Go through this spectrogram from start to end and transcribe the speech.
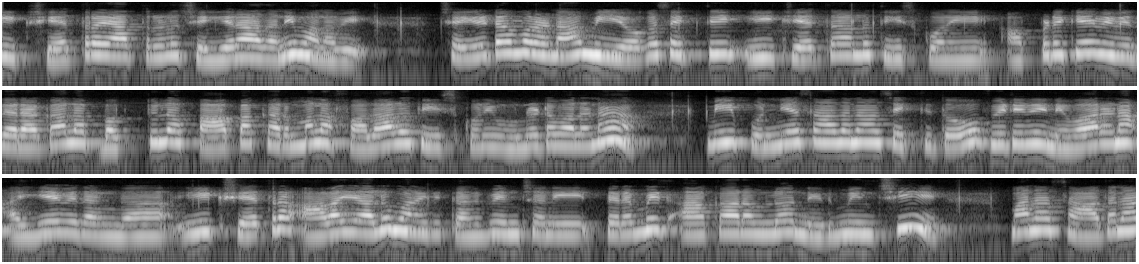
ఈ క్షేత్రయాత్రలు చెయ్యరాదని మనవి. చేయటం వలన మీ యోగశక్తి ఈ క్షేత్రాలు తీసుకొని అప్పటికే వివిధ రకాల భక్తుల పాప కర్మల ఫలాలు తీసుకొని ఉండటం వలన మీ పుణ్య సాధనా శక్తితో వీటిని నివారణ అయ్యే విధంగా ఈ క్షేత్ర ఆలయాలు మనకి కనిపించని పిరమిడ్ ఆకారంలో నిర్మించి మన సాధనా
